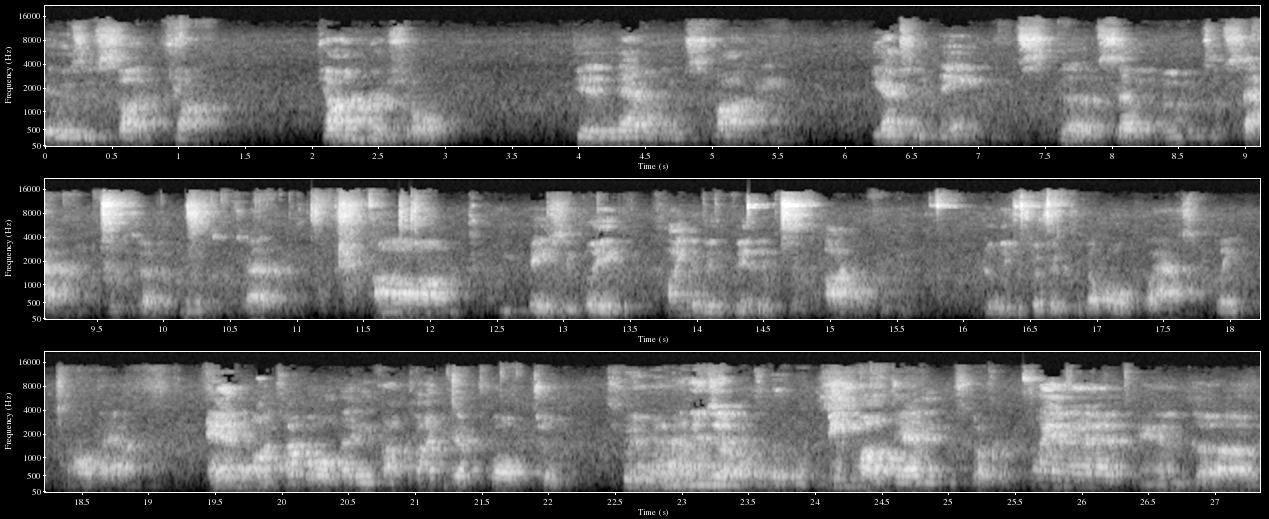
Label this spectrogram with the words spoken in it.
it was his son, John. John Herschel did dabble in astronomy. He actually named the seven moons of Saturn, the seven moons of Saturn. Um, he basically kind of invented photography, it to the whole glass plate and all that. And on top of all that, he found time to have 12 children. so, meanwhile, Daddy discovered a planet and, uh,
